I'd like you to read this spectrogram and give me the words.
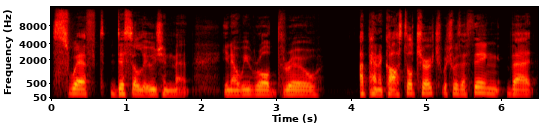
swift disillusionment. You know, we rolled through a Pentecostal church, which was a thing that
